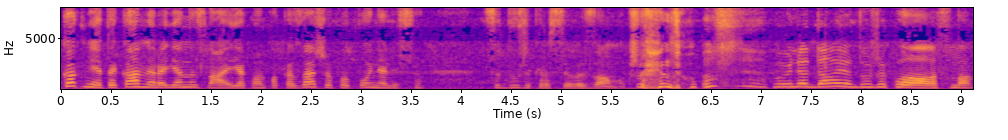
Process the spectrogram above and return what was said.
как мені ця камера, я не знаю, як вам показати, щоб ви поняли, що це дуже красивий замок, що він виглядає дуже класно.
